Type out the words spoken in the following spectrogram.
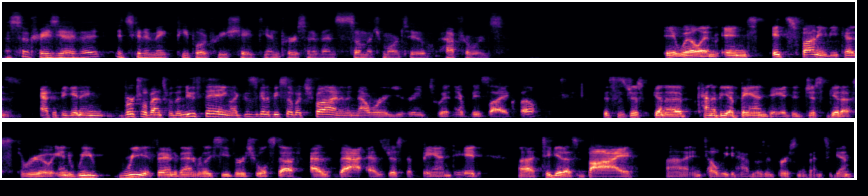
That's so crazy. I bet it's going to make people appreciate the in-person events so much more too afterwards. It will, and and it's funny because at the beginning, virtual events were the new thing. Like this is going to be so much fun, and then now we're a year into it, and everybody's like, "Well, this is just going to kind of be a band-aid to just get us through and we we at fair and event really see virtual stuff as that as just a band-aid uh, to get us by uh, until we can have those in-person events again.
